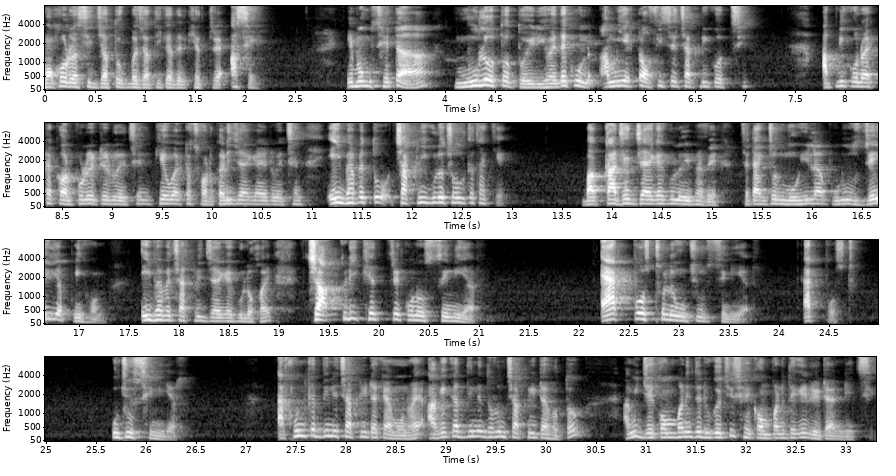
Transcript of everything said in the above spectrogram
মকর রাশির জাতক বা জাতিকাদের ক্ষেত্রে আসে। এবং সেটা মূলত তৈরি হয়। দেখুন, আমি একটা অফিসে চাকরি করছি। আপনি কোনো একটা কর্পোরেটে রয়েছেন, কেউ একটা সরকারি জায়গায় রয়েছেন, এইভাবে তো চাকরিগুলো চলতে থাকে বা কাজের জায়গাগুলো এইভাবে। সেটা একজন মহিলা, পুরুষ, যেই আপনি হন, এইভাবে চাকরির জায়গাগুলো হয়। চাকরি ক্ষেত্রে কোনো সিনিয়র, এক পোস্ট হলে উঁচু সিনিয়র, এক পোস্ট, উঁচু সিনিয়র। এখনকার দিনে চাকরিটা কেমন হয়? আগেকার দিনে ধরুন চাকরিটা হতো, আমি যে কোম্পানিতে ঢুকেছি, সেই কোম্পানি থেকে রিটার্ন নিচ্ছি।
